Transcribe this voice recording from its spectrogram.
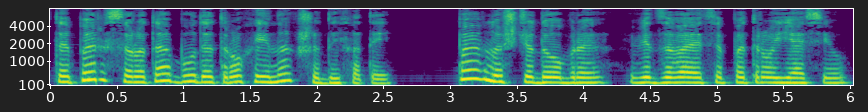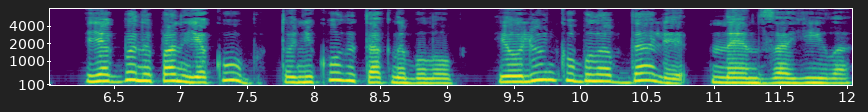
Тепер сирота буде трохи інакше дихати. Певно, що добре, відзивається Петро Ясів. Якби не пан Якуб, то ніколи так не було б, і Олюньку була б далі ненза їла.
